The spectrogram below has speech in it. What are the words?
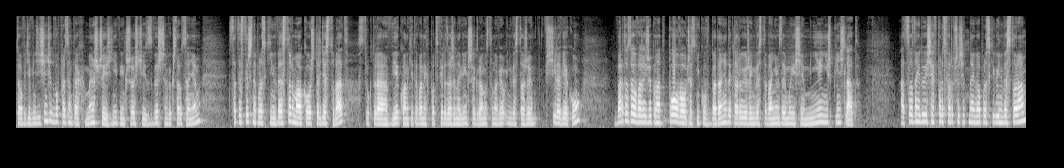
to w 92% mężczyźni, w większości z wyższym wykształceniem. Statystyczny polski inwestor ma około 40 lat. Struktura wieku ankietowanych potwierdza, że największe grono stanowią inwestorzy w sile wieku. Warto zauważyć, że ponad połowa uczestników badania deklaruje, że inwestowaniem zajmuje się mniej niż 5 lat. A co znajduje się w portfelu przeciętnego polskiego inwestora?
